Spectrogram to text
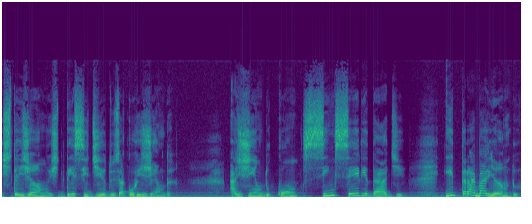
estejamos decididos a corrigenda, agindo com sinceridade e trabalhando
